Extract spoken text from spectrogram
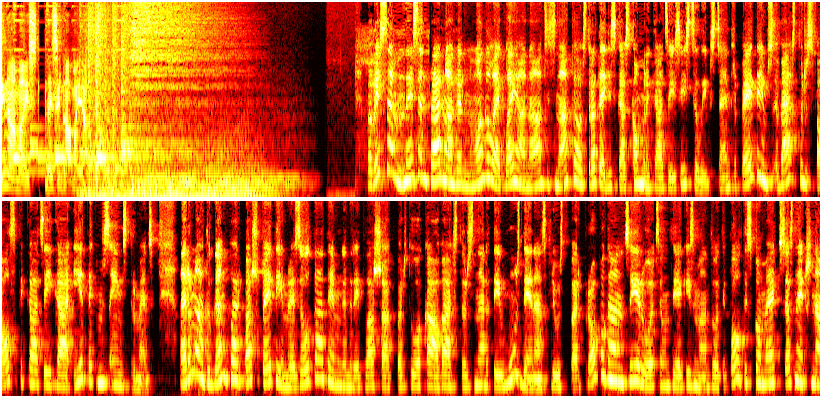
Zināmais nezināmajā. Pavisam nesen pērnā gada nogalē klajā nācis NATO strateģiskās komunikācijas izcilības centra pētījums Vēstures falsifikācija kā ietekmes instruments. Lai runātu gan par pašu pētījumu rezultātiem, gan arī plašāk par to, kā vēstures narratīva mūsdienās kļūst par propagandas ieroci un tiek izmantoti politisko mērķu sasniegšanā,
